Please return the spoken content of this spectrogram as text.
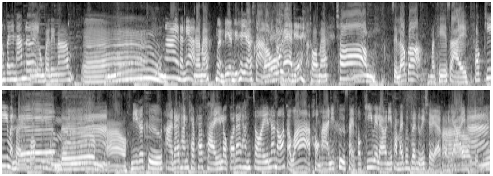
ลงไปในน้ำเลเทยลงไปในน้ำเออมง่ายนะเนี่ยง่ายไหมเหมือนเรียนวิทยาศาสตร์เลยค่ะแม่เนี้ยชอบไหมชอบอืม เสร็จแล้วก็มาเทใส่ฟอกกี้เหมือนใส่เดิมป๊อปปี้เหมือนเดิมอ่าอ้าวนี่ก็คืออาได้ทั้งแคปทัสไซส์แล้วก็ได้ทั้งจอยแล้วเนาะแต่ว่าของอานี่คือใส่ฟอกกี้ไว้แล้วอันนี้ทำให้เพื่อนๆดูเฉยๆอะขอย้ายนะวตัวนี้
